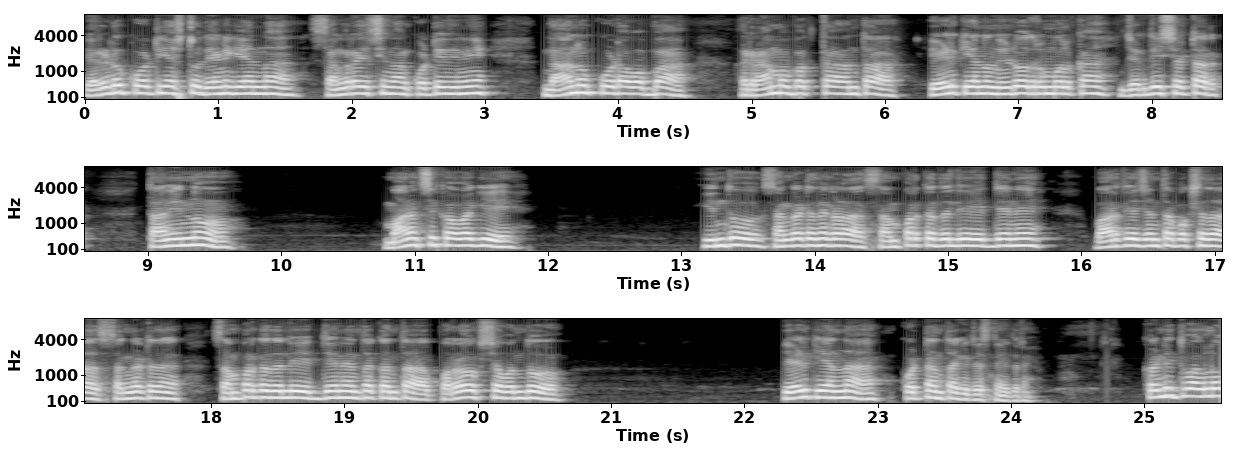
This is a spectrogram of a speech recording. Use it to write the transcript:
ಎರಡು ಕೋಟಿಯಷ್ಟು ದೇಣಿಗೆಯನ್ನು ಸಂಗ್ರಹಿಸಿ ನಾನು ಕೊಟ್ಟಿದ್ದೀನಿ. ನಾನು ಕೂಡ ಒಬ್ಬ ರಾಮ ಭಕ್ತ ಅಂತ ಹೇಳಿಕೆಯನ್ನು ನೀಡೋದ್ರ ಮೂಲಕ ಜಗದೀಶ್ ಶೆಟ್ಟರ್ ತಾನಿನ್ನೂ ಮಾನಸಿಕವಾಗಿ ಹಿಂದೂ ಸಂಘಟನೆಗಳ ಸಂಪರ್ಕದಲ್ಲಿ ಇದ್ದೇನೆ. ಭಾರತೀಯ ಜನತಾ ಪಕ್ಷದ ಸಂಘಟನೆ ಸಂಪರ್ಕದಲ್ಲಿ ಇದ್ದೇನೆ ಅಂತಕ್ಕಂಥ ಪರೋಕ್ಷ ಒಂದು ಹೇಳಿಕೆಯನ್ನು ಕೊಟ್ಟಂತಾಗಿದೆ ಸ್ನೇಹಿತರೆ. ಖಂಡಿತವಾಗಲೂ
